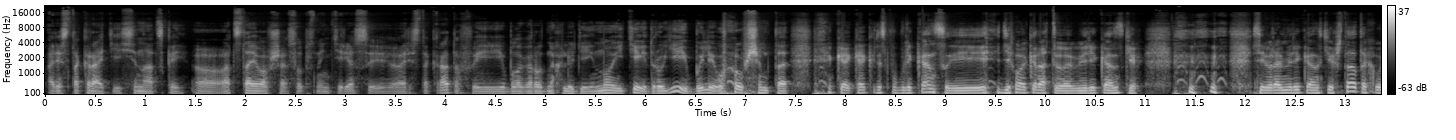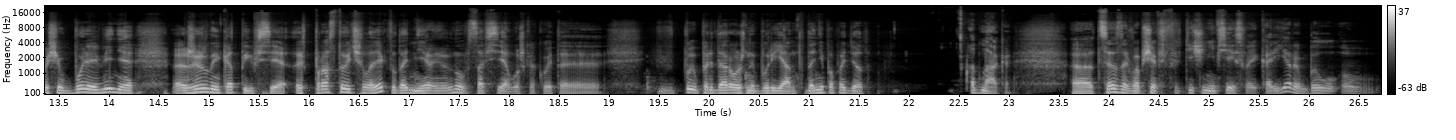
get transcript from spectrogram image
аристократии сенатской, э, отстаивавшая, собственно, интересы аристократов и благородных людей. Но и те, и другие были, в общем-то, как, как республиканцы и демократы в американских, североамериканских штатах, в общем, более-менее э, жирные коты все. Простой человек туда не, ну, совсем уж какой-то э, придорожный бурьян туда не попадет. Однако, э, Цезарь вообще в течение всей своей карьеры был э,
